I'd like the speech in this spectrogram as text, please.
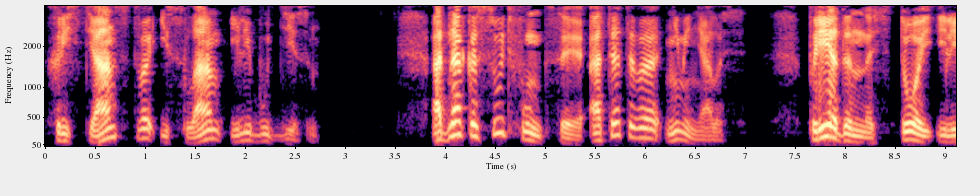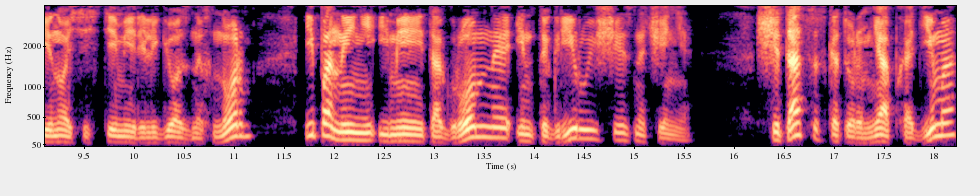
христианство, ислам или буддизм. Однако суть функции от этого не менялась. Преданность той или иной системе религиозных норм и поныне имеет огромное интегрирующее значение, считаться с которым необходимо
